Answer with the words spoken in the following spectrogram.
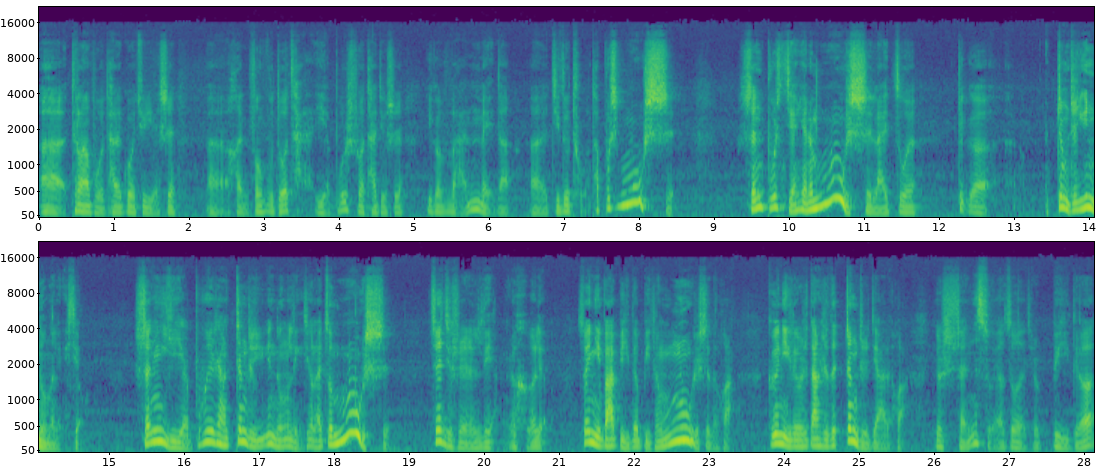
呃，特朗普他过去也是。呃，很丰富多彩，也不是说他就是一个完美的呃基督徒，他不是牧师，神不是拣选的牧师来做这个政治运动的领袖，神也不会让政治运动的领袖来做牧师，这就是两个河流。所以你把彼得比成牧师的话，哥尼流是当时的政治家的话，就是神所要做的就是彼得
